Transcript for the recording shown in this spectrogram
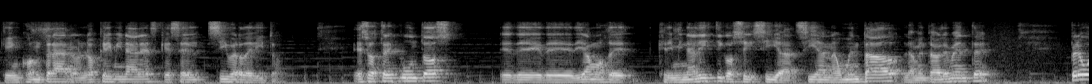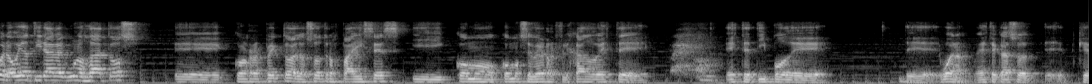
que encontraron los criminales, que es el ciberdelito. Esos tres puntos eh, de, digamos, de criminalísticos sí, sí, sí han aumentado, lamentablemente. Pero bueno, voy a tirar algunos datos eh, con respecto a los otros países y cómo, cómo se ve reflejado este, este tipo de, bueno, en este caso eh, que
